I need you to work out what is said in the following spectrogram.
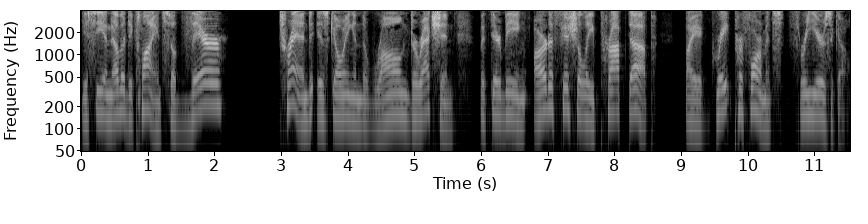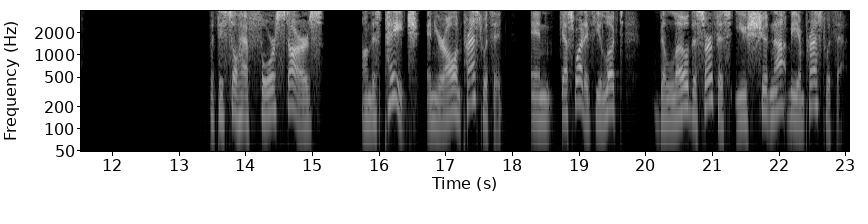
you see another decline. So their trend is going in the wrong direction, but they're being artificially propped up by a great performance three years ago. But they still have four stars on this page and you're all impressed with it. And guess what? If you looked below the surface, you should not be impressed with that.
